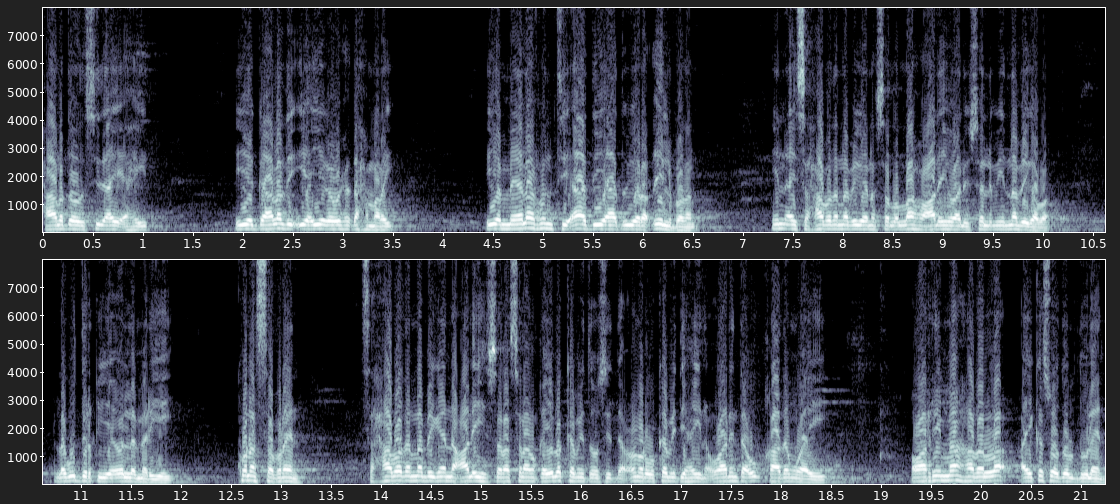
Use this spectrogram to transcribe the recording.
xaaladooda sida ay ahayd iyo gaaladii iyo iyaga wixii dhex maray iyo meelo runtii aad iyo aad u yaro ciil badan. In ay saxaabada nabigeena sala allahu calayhi waali wasalam iyo nabigaba lagu dirqiyey oo la mariyey kuna sabreen. Saxaabada nabigeenna calayhi salatu slam qaybo ka mid oo sida cumar uu ka mid yahayna oo arrintaa u qaadan waayey. Oo arrima hadallo ay ka soo dulduleen.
